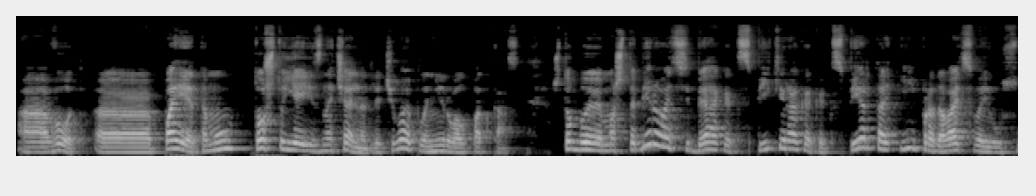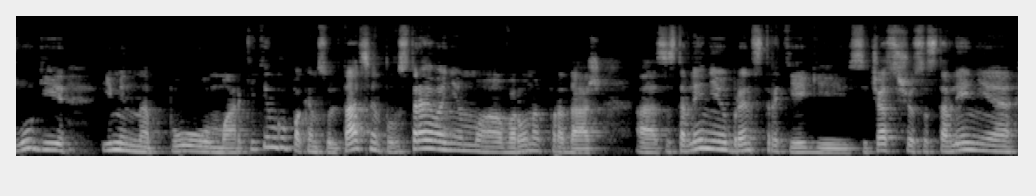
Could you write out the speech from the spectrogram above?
А, вот. Поэтому то, что я изначально, для чего я планировал подкаст, чтобы масштабировать себя как спикера, как эксперта и продавать свои услуги именно по маркетингу, по консультациям, по выстраиваниям воронок продаж, составлению бренд-стратегии, сейчас еще составление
